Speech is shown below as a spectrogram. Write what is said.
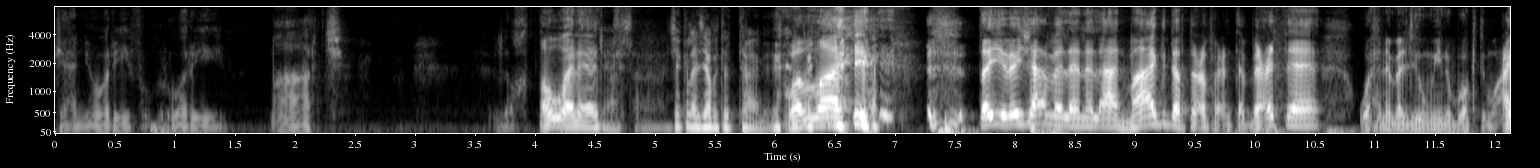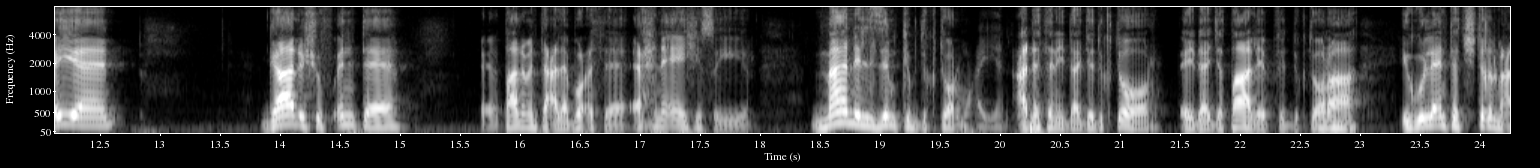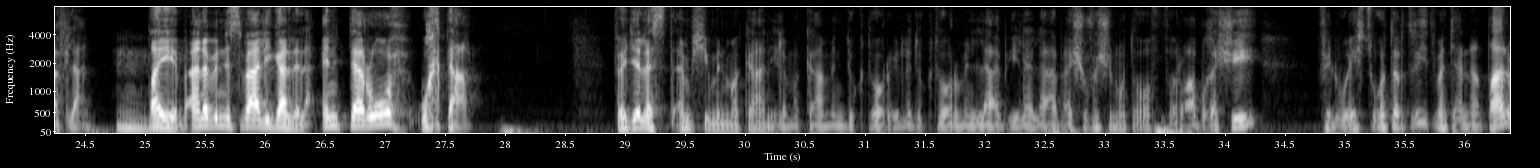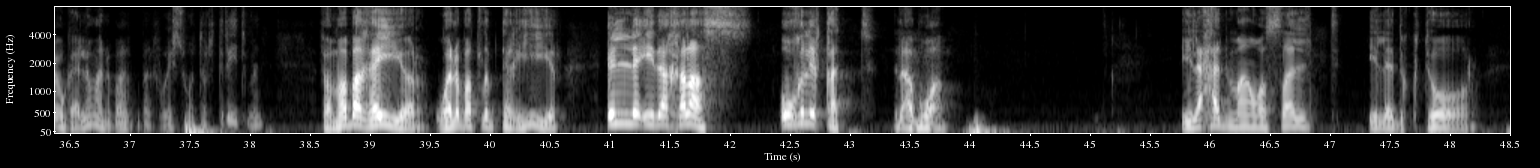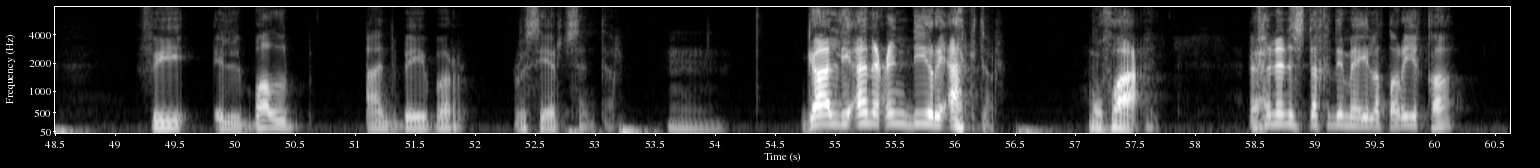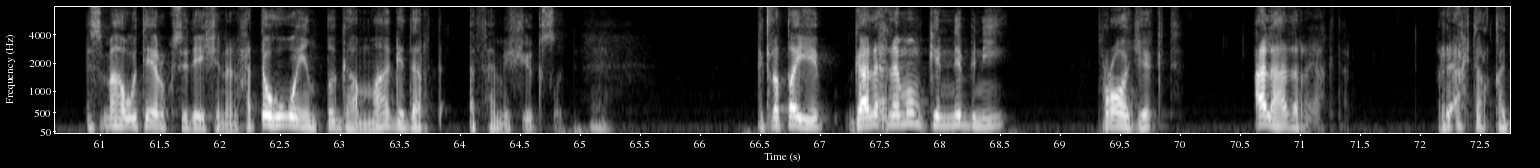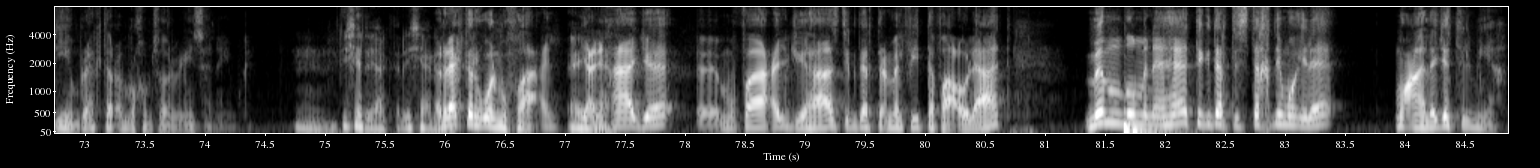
جانيوري فبروري مارش. الأخت طولت. شكلها جابت الثاني والله. طيب إيش أعمل أنا الآن؟ ما أقدر تعرف أنت بعثة وإحنا ملزومين بوقت معين. قالوا شوف أنت طالما أنت على بعثة إحنا إيش يصير؟ ما نلزمك بدكتور معين، عادة إذا جاء دكتور إذا جاء طالب في الدكتوراه يقول له أنت تشتغل مع فلان. طيب أنا بالنسبة لي قال له لا أنت روح واختار. فجلست أمشي من مكان إلى مكان من دكتور إلى دكتور من lab إلى lab أشوف إيش المتوفر أبغى شيء في ال waste water treatment يعني أنا طالع وقال لهم أنا waste water treatment فما بغير ولا بطلب تغيير إلا إذا خلاص أغلقت الأبواب. إلى حد ما وصلت إلى دكتور في ال pulp and paper research center. قال لي أنا عندي reactor مفاعل إحنا نستخدمه إلى طريقة اسمها wet air oxidation حتى وهو ينطقها ما قدرت أفهم إيش يقصد مم. قلت له طيب قال إحنا ممكن نبني project على هذا ال reactor ال reactor قديم reactor عمره 45 سنة يمكن. إيش ال reactor؟ إيش يعني؟ ال reactor هو المفاعل. أيوة. يعني حاجة آه، مفاعل جهاز تقدر تعمل فيه تفاعلات من ضمنها تقدر تستخدمه إلى معالجة المياه.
